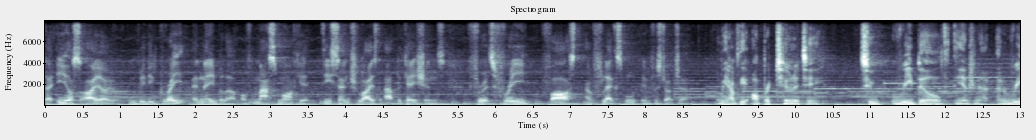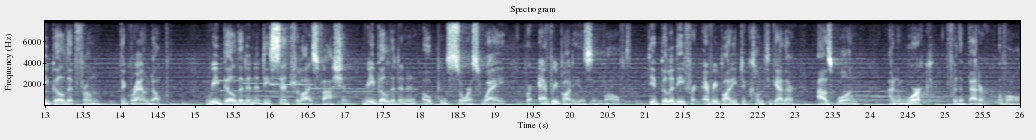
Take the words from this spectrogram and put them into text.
that EOS.IO will be the great enabler of mass market decentralized applications through its free, fast, and flexible infrastructure. We have the opportunity to rebuild the internet and rebuild it from the ground up. Rebuild it in a decentralized fashion. Rebuild it in an open source way where everybody is involved. The ability for everybody to come together as one and work for the better of all.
